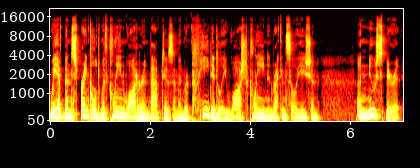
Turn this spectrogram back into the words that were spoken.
We have been sprinkled with clean water in baptism and repeatedly washed clean in reconciliation a new spirit,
